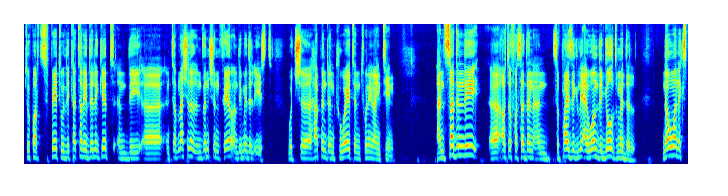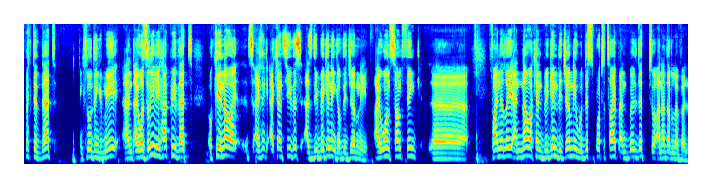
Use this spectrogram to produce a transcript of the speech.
to participate with the Qatari delegate in the uh, International Invention Fair in the Middle East, which uh, happened in Kuwait in 2019. And suddenly, uh, out of a sudden and surprisingly, I won the gold medal. No one expected that, including me. And I was really happy that, okay, now I, I think I can see this as the beginning of the journey. I won something uh, finally, and now I can begin the journey with this prototype and build it to another level.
